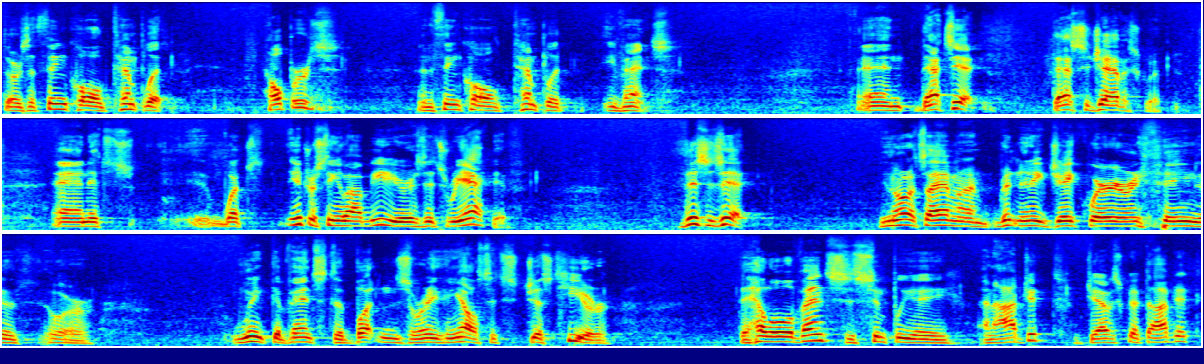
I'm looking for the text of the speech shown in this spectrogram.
There's a thing called template helpers and a thing called template events. And that's it. That's the JavaScript. And it's what's interesting about Meteor is it's reactive. This is it. You notice I haven't written any jQuery or anything to, or linked events to buttons or anything else. It's just here. The hello events is simply a, an object, JavaScript object.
